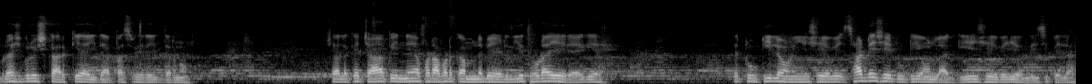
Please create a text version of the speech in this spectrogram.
ਬਰਸ਼ ਬਰੁਸ਼ ਕਰਕੇ ਆਈਦਾ ਆਪਾਂ ਸਵੇਰੇ ਇੱਧਰ ਨੂੰ। ਚੱਲ ਕੇ ਚਾਹ ਪੀਨੇ ਆ, ਫਟਾਫਟ ਕੰਮ ਨਿਬੇੜ ਲਈਏ ਥੋੜਾ ਜਿਹਾ ਰਹਿ ਗਿਆ। ਤੇ ਟੂਟੀ ਲਾਉਣੀ ਹੈ 6 ਵਜੇ 6:30 ਟੂਟੀ ਆਉਣ ਲੱਗ ਗਈ 6 ਵਜੇ ਆਉਂਦੀ ਸੀ ਪਹਿਲਾਂ।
